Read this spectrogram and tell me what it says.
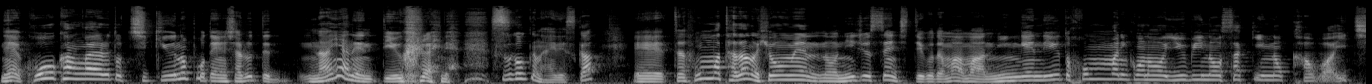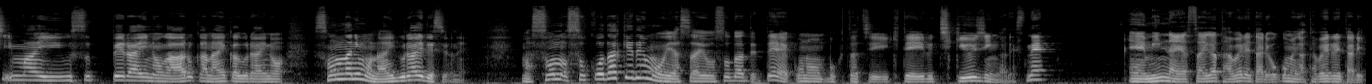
ね、こう考えると地球のポテンシャルってなんやねんっていうぐらいね、すごくないですか？えー、ほんまただの表面の20センチっていうことは、まあまあ人間で言うとほんまにこの指の先の皮1枚薄っぺらいのがあるかないかぐらいの、そんなにもないぐらいですよね。まあ、その、そこだけでも野菜を育てて、この僕たち生きている地球人がですね、えー、みんな野菜が食べれたり、お米が食べれたり、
